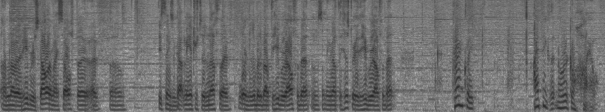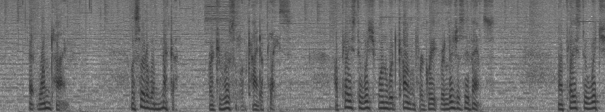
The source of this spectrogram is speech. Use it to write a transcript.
I'm not a Hebrew scholar myself, but I've, uh, these things have gotten me interested enough that I've learned a little bit about the Hebrew alphabet and something about the history of the Hebrew alphabet. Frankly, I think that Newark, Ohio, at one time, was sort of a Mecca or Jerusalem kind of place a place to which one would come for great religious events, a place to which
